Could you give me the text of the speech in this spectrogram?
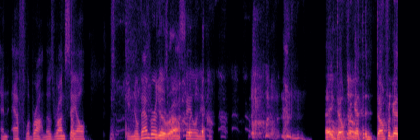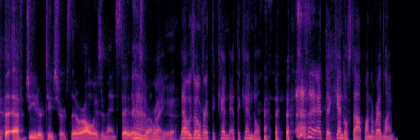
and F LeBron. Those were on sale in November. those right. were on sale in April. Hey, don't so, forget the don't forget the F Jeter t-shirts. They were always a mainstay there as well. Right. Yeah. That was over at the Ken at the Kendall at the Kendall stop on the red line.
